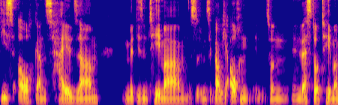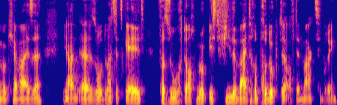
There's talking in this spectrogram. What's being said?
Die ist auch ganz heilsam mit diesem Thema, ist, glaube ich, auch ein, so ein Investor-Thema möglicherweise. Ja, äh, so, du hast jetzt Geld, versuch doch möglichst viele weitere Produkte auf den Markt zu bringen.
